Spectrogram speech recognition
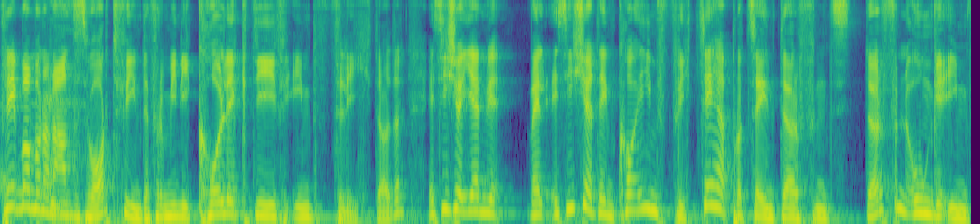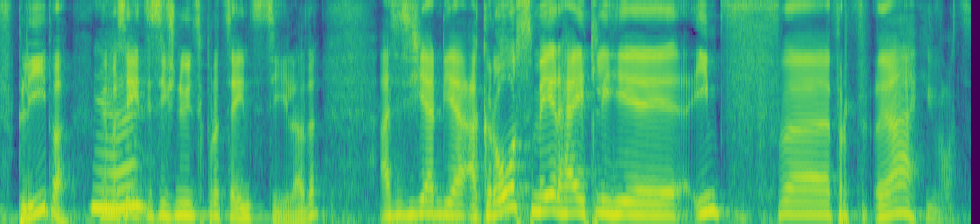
vielleicht muss man noch ein anderes Wort finden für meine Kollektivimpfpflicht, oder? Es ist ja irgendwie, weil es ist ja dann keine Impfpflicht. 10% dürfen, dürfen ungeimpft bleiben. Wenn man Ja. sieht, es ist 90% das Ziel, oder? Also es ist irgendwie eine grossmehrheitliche Impf... Äh, ja, ich weiß. Ja,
